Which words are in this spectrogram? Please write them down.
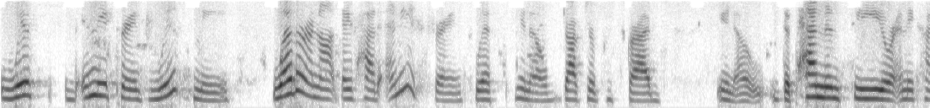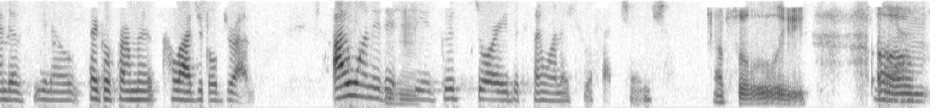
with in the experience with me whether or not they've had any experience with you know doctor prescribed you know dependency or any kind of you know psychopharmacological drugs i wanted it Mhm. to be a good story because i wanted to affect change Absolutely. Yeah. Um,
